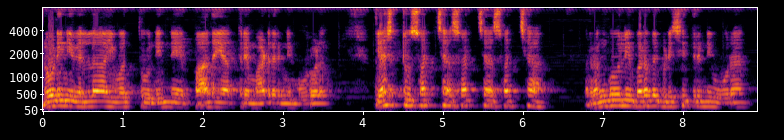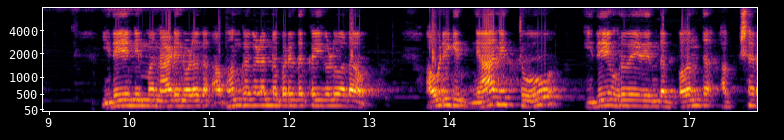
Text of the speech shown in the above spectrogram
ನೋಡಿ ನೀವೆಲ್ಲ ಇವತ್ತು ನಿನ್ನೆ ಪಾದಯಾತ್ರೆ ಮಾಡಿದ್ರೆ ನಿಮ್ಮ ಊರೊಳಗೆ. ಎಷ್ಟು ಸ್ವಚ್ಛ ಸ್ವಚ್ಛ ಸ್ವಚ್ಛ. ರಂಗೋಲಿ ಬರೆದು ಬಿಡಿಸಿದ್ರಿ ನೀವು ಊರಾಗ. ಇದೇ ನಿಮ್ಮ ನಾಡಿನೊಳಗ ಅಭಂಗಗಳನ್ನ ಬರೆದ ಕೈಗಳು ಅದಾವ. ಅವರಿಗೆ ಜ್ಞಾನ ಇತ್ತು ಇದೇ ಹೃದಯದಿಂದ ಬಂದ ಅಕ್ಷರ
